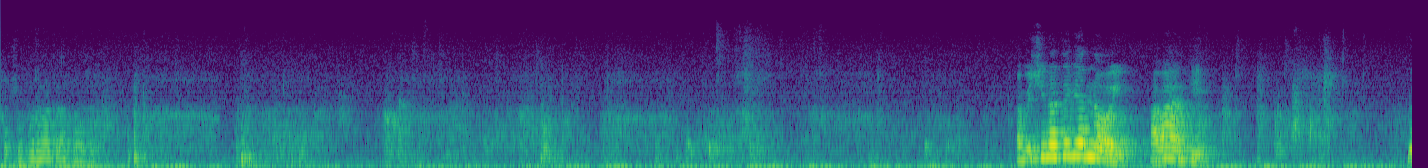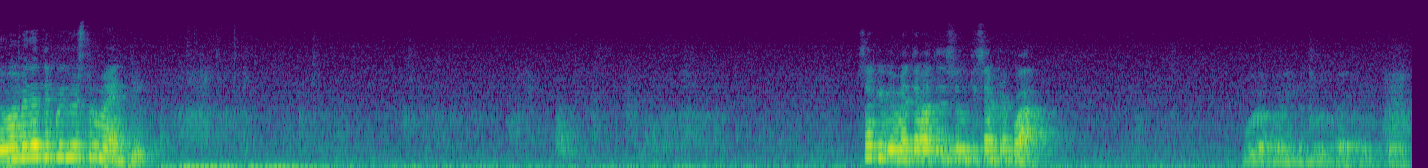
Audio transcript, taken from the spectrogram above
Faccio pure un'altra cosa. Avvicinatevi a noi, avanti. Dove vedete quei due strumenti? So che vi mettevate seduti sempre qua. Voi apparite sullo specchio.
